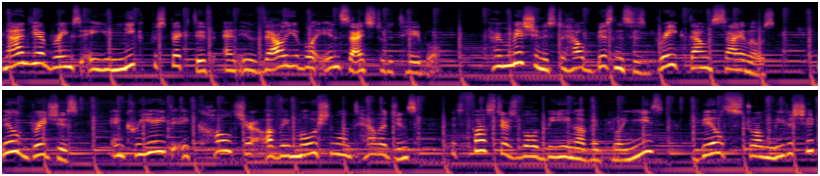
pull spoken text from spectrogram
Nadia brings a unique perspective and invaluable insights to the table. Her mission is to help businesses break down silos, build bridges, and create a culture of emotional intelligence that fosters well being of employees, builds strong leadership,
